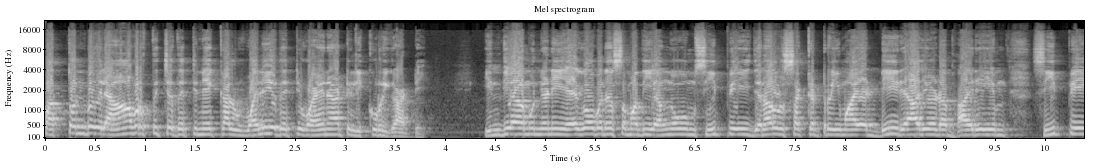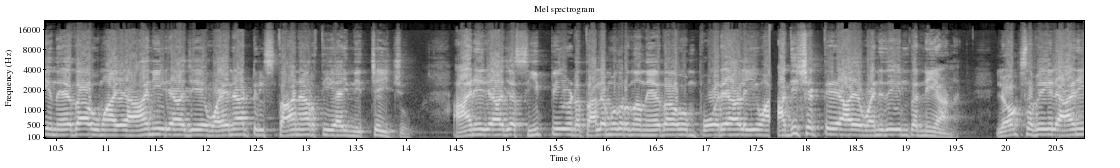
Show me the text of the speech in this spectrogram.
പത്തൊൻപതിൽ ആവർത്തിച്ച തെറ്റിനേക്കാൾ വലിയ തെറ്റ് വയനാട്ടിൽ ഇക്കുറി കാട്ടി. ഇന്ത്യ മുന്നണി ഏകോപന സമിതി അംഗവും സി പി ഐ ജനറൽ സെക്രട്ടറിയുമായ ഡി രാജയുടെ ഭാര്യയും സി പി ഐ നേതാവുമായ ആനി രാജയെ വയനാട്ടിൽ സ്ഥാനാർത്ഥിയായി നിശ്ചയിച്ചു. ആനി രാജ സി പി ഐയുടെ തലമുതിർന്ന നേതാവും പോരാളിയും അതിശക്തയായ വനിതയും തന്നെയാണ്. ലോക്സഭയിൽ ആനി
